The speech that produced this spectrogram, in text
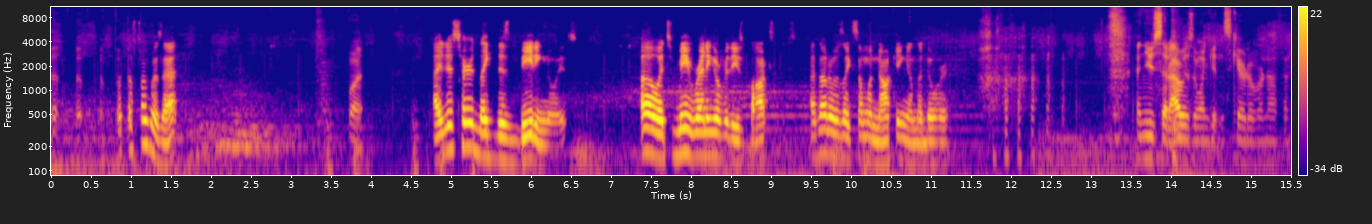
Up, up, up. What the fuck was that? What? I just heard like this beating noise. Oh, it's me running over these boxes. I thought it was like someone knocking on the door. and you said I was the one getting scared over nothing.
